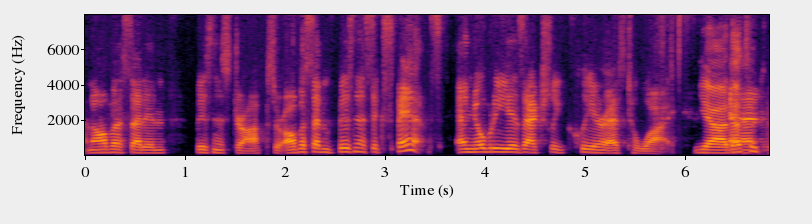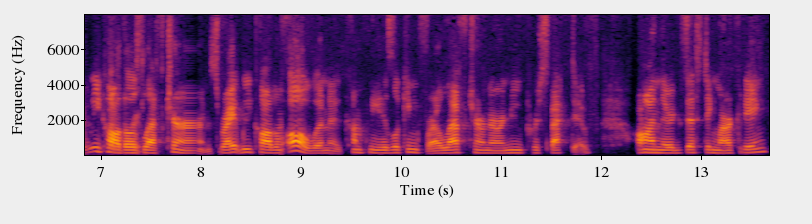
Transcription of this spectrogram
and all of a sudden business drops or all of a sudden business expands and nobody is actually clear as to why. Yeah, that's what we call those left turns, right? We call them, oh, when a company is looking for a left turn or a new perspective on their existing marketing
